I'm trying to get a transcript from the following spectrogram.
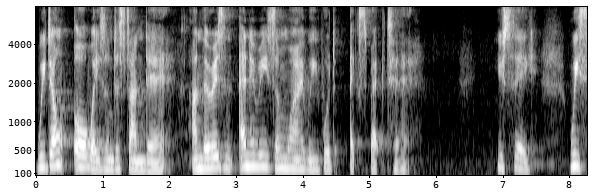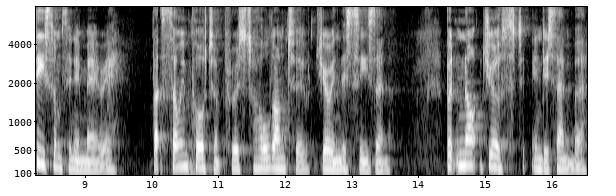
We don't always understand it, and there isn't any reason why we would expect it. You see, we see something in Mary that's so important for us to hold on to during this season, but not just in December,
